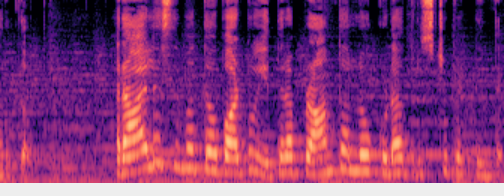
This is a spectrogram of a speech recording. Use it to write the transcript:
వర్గం. రాయలసీమతో పాటు ఇతర ప్రాంతాల్లో కూడా దృష్టి పెట్టింది.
